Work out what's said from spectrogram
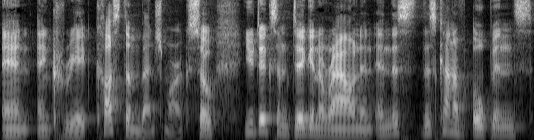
and and create custom benchmarks. So you did some digging around, and, and this this kind of opens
